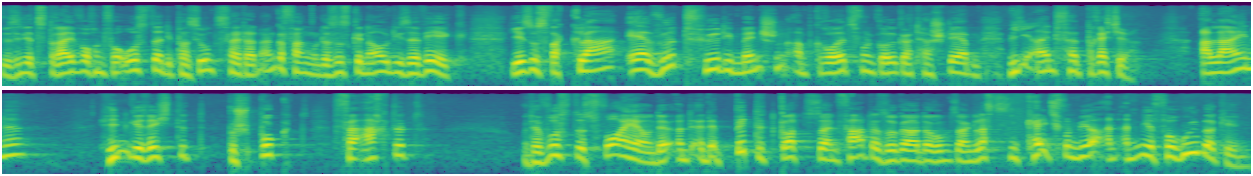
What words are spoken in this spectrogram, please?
wir sind jetzt drei Wochen vor Ostern, die Passionszeit hat angefangen und das ist genau dieser Weg. Jesus war klar, er wird für die Menschen am Kreuz von Golgatha sterben, wie ein Verbrecher. Alleine, hingerichtet, bespuckt, verachtet. Und er wusste es vorher und er, und er bittet Gott, seinen Vater sogar darum zu sagen, lasst einen Kelch von mir an, an mir vorübergehen.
